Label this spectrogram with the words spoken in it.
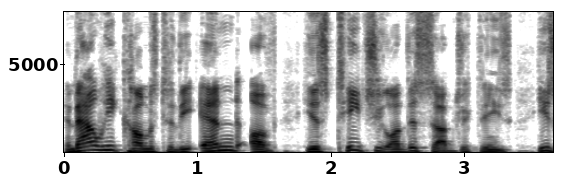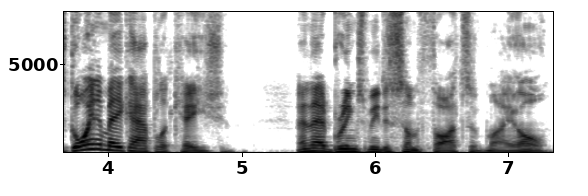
And now he comes to the end of his teaching on this subject, and he's, he's going to make application. And that brings me to some thoughts of my own.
